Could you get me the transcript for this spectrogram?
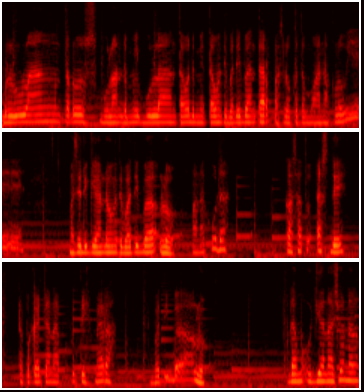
berulang terus bulan demi bulan tahun demi tahun tiba-tiba ntar pas lu ketemu anak lu ye masih digendong tiba-tiba lo anakku udah kelas 1 SD udah pakai celana putih merah. Tiba-tiba lo udah mau ujian nasional.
